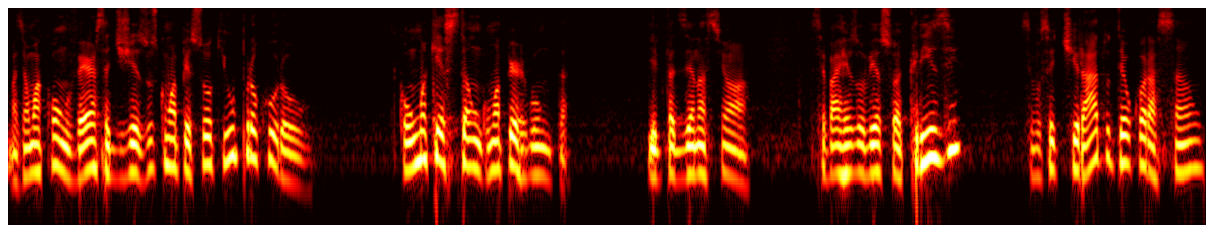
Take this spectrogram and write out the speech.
Mas é uma conversa de Jesus com uma pessoa que o procurou, com uma questão, com uma pergunta. E ele está dizendo assim: ó, Você vai resolver a sua crise se você tirar do teu coração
